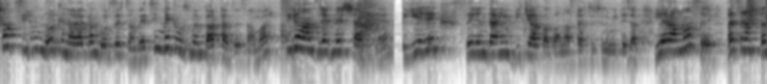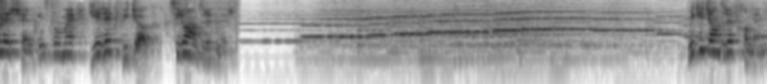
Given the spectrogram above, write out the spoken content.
շատ սիրուն նոր քնարական գործեր ծնվեցին։ Մեկը ուզում եմ կարդալ ձեզ համար։ Սիրո անձրևներ շարքն է։ Երեք սերնդային վիճակ է բանաստեղծությունը մի տեսակ։ Երամաս է, բայց սրանք տներ չեն։ Ինձ թվում է երեք վիճակ։ Սիրո անձրևներ։ Մի քիչ անձրև խմենք,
